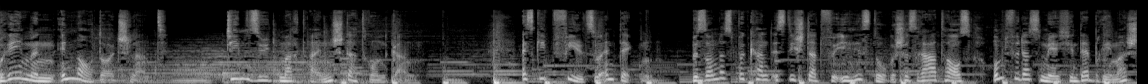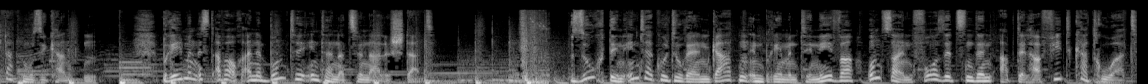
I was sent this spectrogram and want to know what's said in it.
Bremen in Norddeutschland. Team Süd macht einen Stadtrundgang. Es gibt viel zu entdecken. Besonders bekannt ist die Stadt für ihr historisches Rathaus und für das Märchen der Bremer Stadtmusikanten. Bremen ist aber auch eine bunte internationale Stadt. Sucht den interkulturellen Garten in Bremen-Teneva und seinen Vorsitzenden Abdelhafid Katruat.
